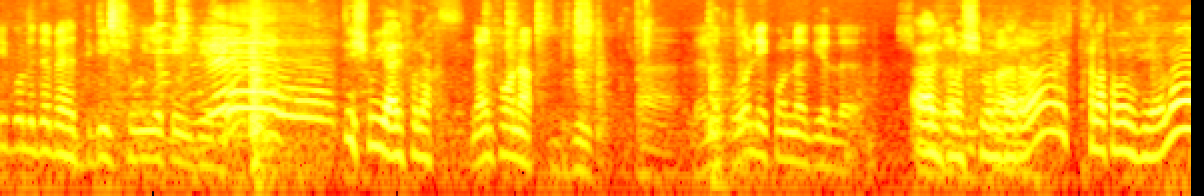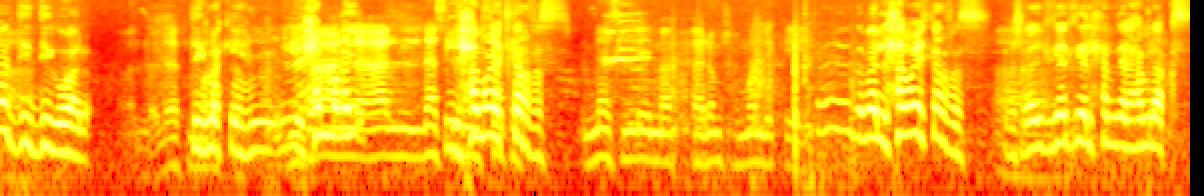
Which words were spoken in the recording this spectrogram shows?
كيقولوا دابا هاد الدقيق شوية كيدير. تي شوية على الفناقص لا الفو ناقص الدقيق آه العلف هو اللي يكون ديال ألف الشمندر. آه، تخلطوا مزيان. ما ديك ديك والو. ديك ما كاين. اللحم اللحم غيتكرفس. الناس اللي ما بحالهمش هما اللي كي دابا اللحم غيتكرفس. باش غادي تلقى تلقى اللحم تلقى اللحم ناقص؟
